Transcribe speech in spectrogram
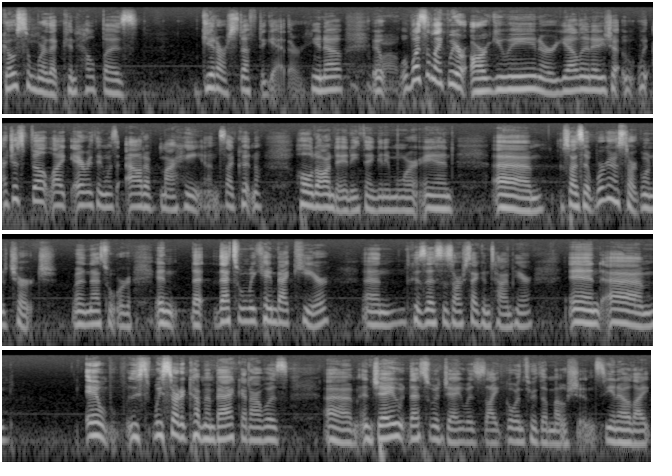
go somewhere that can help us get our stuff together you know? It, it wasn't like we were arguing or yelling at each other We- i just felt like everything was out of my hands. I couldn't hold on to anything anymore. And um, so i said we're going to start going to church. And that's what we're and that, that's when we came back here because this is our second time here. And um, and we started coming back and i was um, and jay that's when jay was like going through the motions you know like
